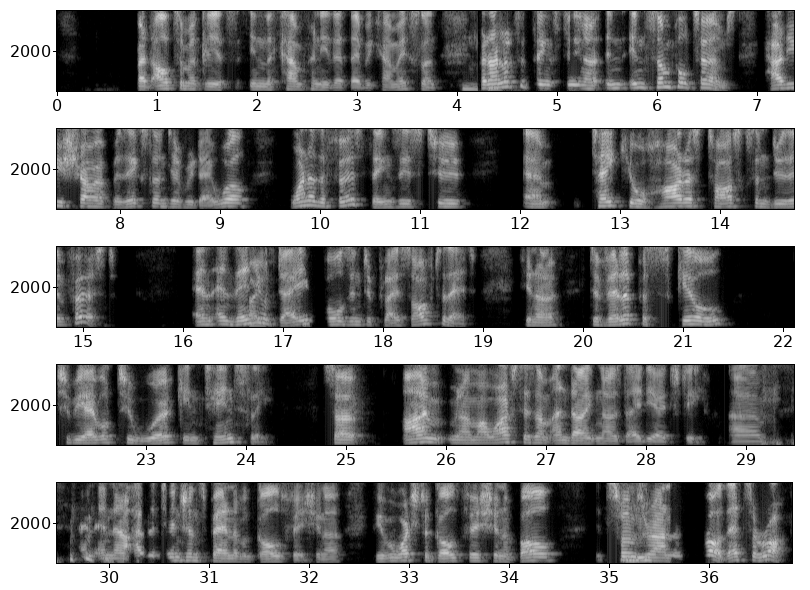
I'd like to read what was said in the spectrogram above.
but ultimately it's in the company that they become excellent. But I Mhm. looked at things, to, you know, in, in simple terms, how do you show up as excellent every day? Well, one of the first things is to um, take your hardest tasks and do them first. And, and then your day falls into place after that. You know, develop a skill to be able to work intensely. So I'm, you know, my wife says I'm undiagnosed ADHD. Um, and, and now I have the attention span of a goldfish. You know, if you ever watched a goldfish in a bowl, it swims Mhm. around and, oh, that's a rock.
